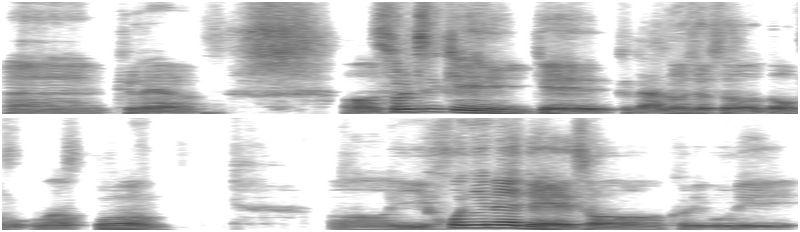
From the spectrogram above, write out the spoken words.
아, 그래요. 어, 솔직히 이렇게 그 나눠줘서 너무 고맙고, 어, 이 혼인에 대해서, 그리고 우리,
